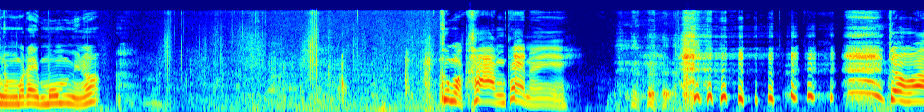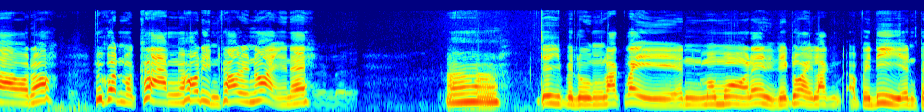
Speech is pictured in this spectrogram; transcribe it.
ยังไม่ได้มุมอยู่เนาะคือมาค้างแท่ไหนเจ้าว่าบ่เนาะคือคนมาค้างเขาดินเข้าได้น้อยๆได้อ่าเจะไปลงรักไว้อันมอมอๆได้นี่เล็กน้อยรักเอาไปดีอันไป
